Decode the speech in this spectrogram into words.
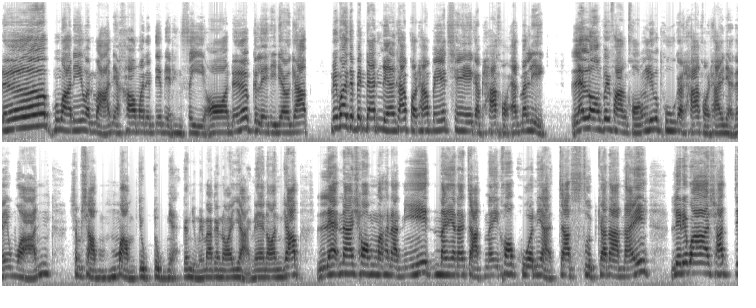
เดิร์ฟเมื่อวานนี้หวานๆเนี่ยเข้ามาเต็มๆเนี่ยถึง 4 ออเดิร์ฟกันเลยทีเดียวครับ ไม่ว่าจะเป็นแดนเหนือครับของทางเบสเช กับทางของแอดมาลิกและลองไปฝั่งของลิเวอร์พูลกับทางของไทยเนี่ยได้หวาน ช่ำๆหม่ำจุกๆเนี่ยกันอยู่ไม่มากก็น้อยอย่างแน่นอนครับ และหน้าช่องมาขนาดนี้ในอาณาจักรในครอบครัวเนี่ยจัดสุดขนาดไหน เรียกได้ว่าชัดเจ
